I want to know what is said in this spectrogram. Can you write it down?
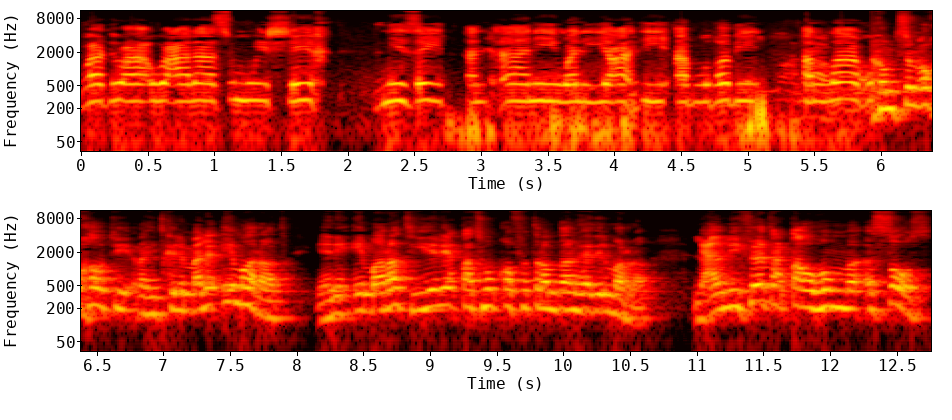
ودعاء على سمو الشيخ بن زيد الهاني ولي عهدي أبو ظبي. الله راكم تسمعوا خوتي؟ راه يتكلم على الإمارات. يعني الامارات هي اللي عطاتهم قفه رمضان هذه المرة. العام اللي فات عطاوهم الصوص.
